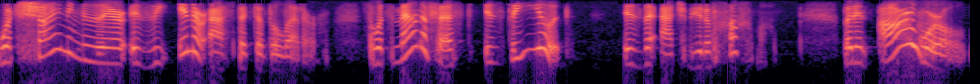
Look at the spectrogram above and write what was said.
what's shining there is the inner aspect of the letter. So what's manifest is the yud, is the attribute of chachma. But in our world,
